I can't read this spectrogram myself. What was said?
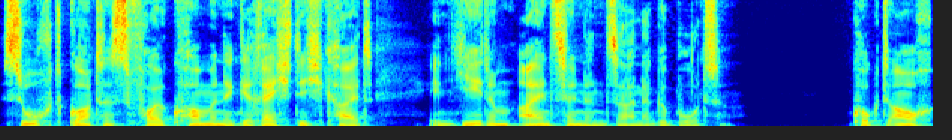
Sucht Gottes vollkommene Gerechtigkeit in jedem einzelnen seiner Gebote. Guckt auch,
